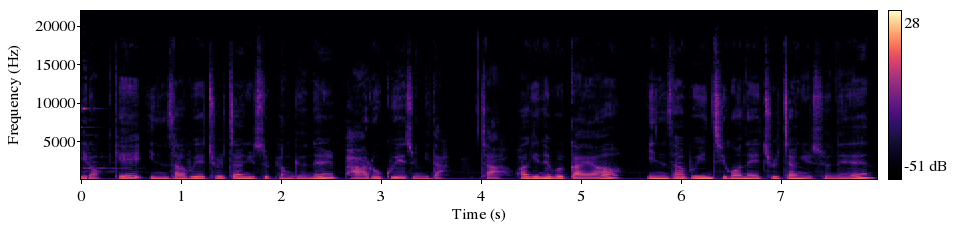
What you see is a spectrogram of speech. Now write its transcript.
이렇게 인사 부의 출장일수 평균을 바로 구해줍니다. 자, 확인해 볼까요? 인사부인 직원의 출장일수는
